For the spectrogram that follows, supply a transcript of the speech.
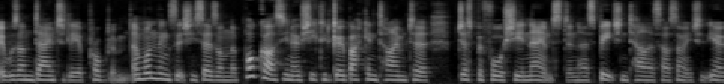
it was undoubtedly a problem and one of the things that she says on the podcast you know she could go back in time to just before she announced in her speech and tell herself something she, you know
